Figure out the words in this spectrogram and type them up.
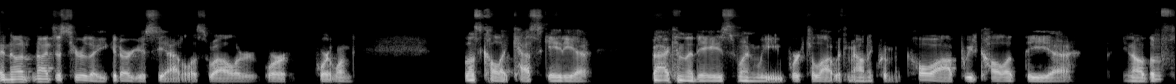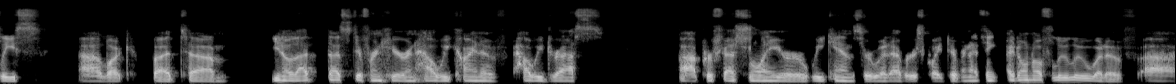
And not, not just here though, you could argue Seattle as well or, or Portland. Let's call it Cascadia. Back in the days when we worked a lot with Mountain Equipment Co-op, we'd call it the, uh, you know, the fleece uh, look. But, um, you know, that, that's different here in how we kind of, how we dress uh, professionally or weekends or whatever is quite different. I think I don't know if Lulu would have uh,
